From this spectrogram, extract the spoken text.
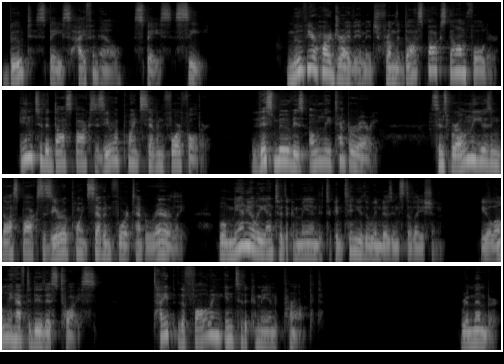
boot space hyphen L space C. Move your hard drive image from the DOSBox Daum folder into the DOSBox 0.74 folder. This move is only temporary. Since we're only using DOSBox 0.74 temporarily, we'll manually enter the command to continue the Windows installation. You'll only have to do this twice. Type the following into the command prompt. Remember,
